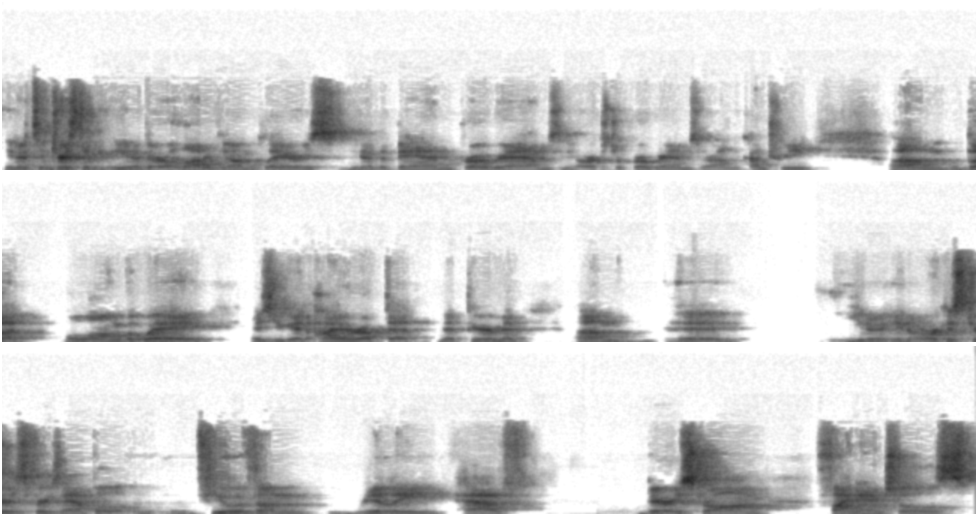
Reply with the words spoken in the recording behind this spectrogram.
you know, it's interesting. You know, there are a lot of young players. You know, the band programs and the orchestra programs around the country. Um, but along the way, as you get higher up that that pyramid, um, uh, you know, in orchestras, for example, few of them really have very strong financials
